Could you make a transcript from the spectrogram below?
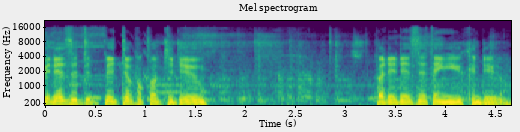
It is a bit difficult to do, but it is a thing you can do.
